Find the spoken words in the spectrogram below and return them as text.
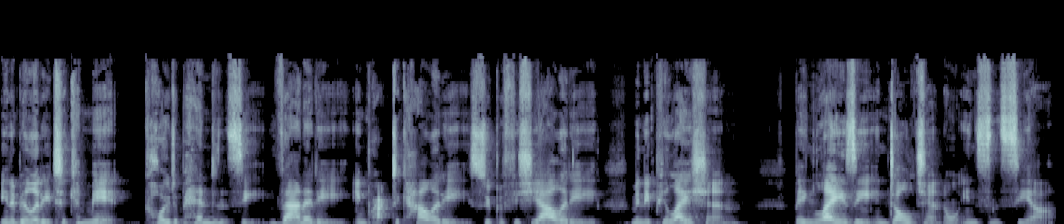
inability to commit, codependency, vanity, impracticality, superficiality, manipulation, being lazy, indulgent, or insincere.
